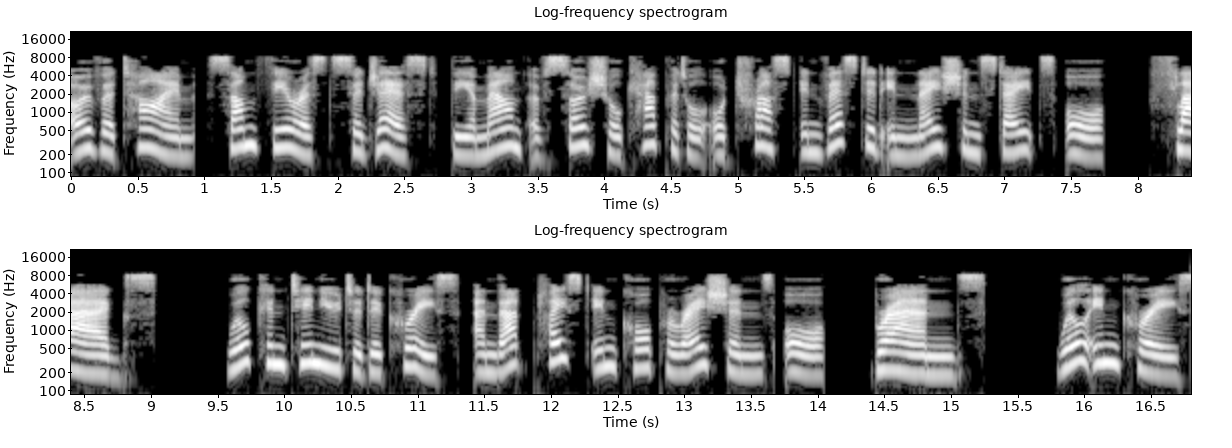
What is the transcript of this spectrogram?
Over time, some theorists suggest, the amount of social capital or trust invested in nation-states or flags will continue to decrease, and that placed in corporations or brands will increase.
